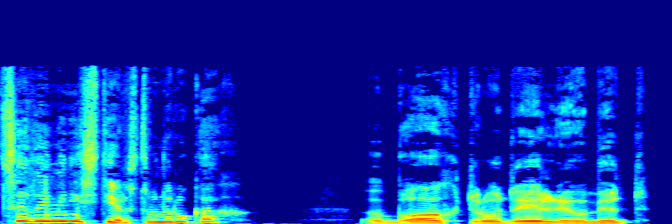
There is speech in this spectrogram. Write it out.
целое министерство на руках. Бог труды любит.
